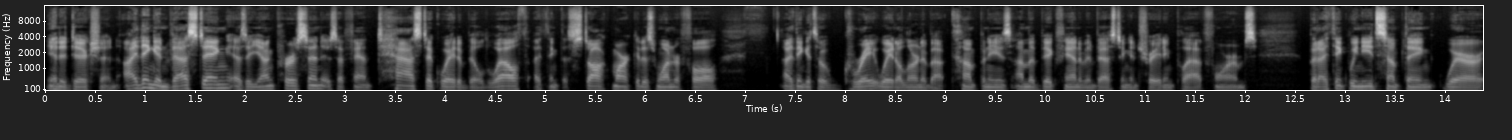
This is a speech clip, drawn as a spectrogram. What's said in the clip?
in addiction. I think investing as a young person is a fantastic way to build wealth. I think the stock market is wonderful. I think it's a great way to learn about companies. I'm a big fan of investing in trading platforms, but I think we need something where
